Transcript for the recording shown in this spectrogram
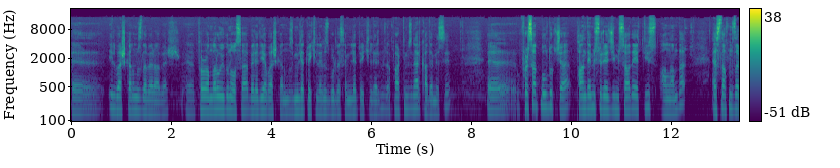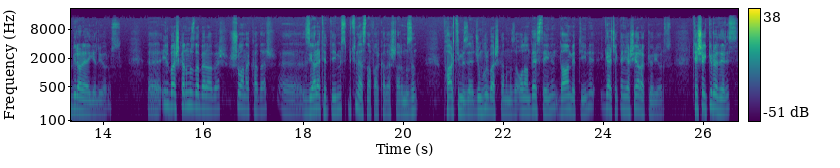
E, il başkanımızla beraber e, programlara uygun olsa belediye başkanımız, milletvekillerimiz buradaysa milletvekillerimiz ve partimizin her kademesi e, fırsat buldukça pandemi süreci müsaade ettiği anlamda esnafımızla bir araya geliyoruz. E, il başkanımızla beraber şu ana kadar e, ziyaret ettiğimiz bütün esnaf arkadaşlarımızın partimize, cumhurbaşkanımıza olan desteğinin devam ettiğini gerçekten yaşayarak görüyoruz. Teşekkür ederiz.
